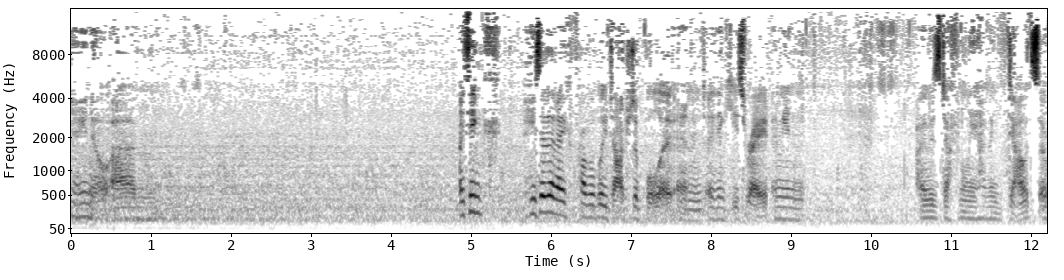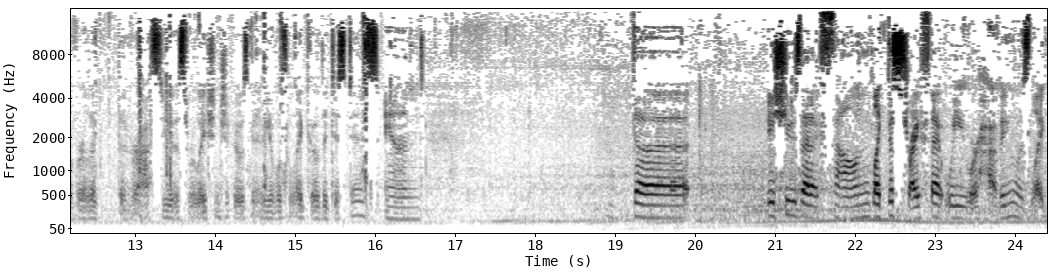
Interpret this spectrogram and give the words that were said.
yeah, you know, um, I think he said that I probably dodged a bullet, and I think he's right. I mean, I was definitely having doubts over like the veracity of this relationship. It was going to be able to like go the distance, and the issues that I found, like the strife that we were having, was like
